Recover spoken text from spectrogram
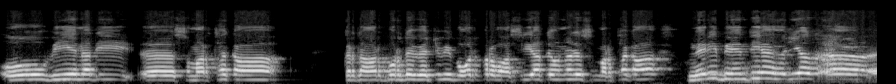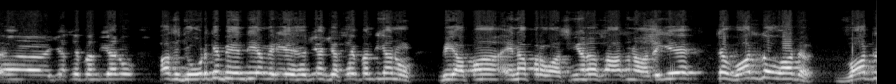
ਉਹ ਵੀ ਇਹਨਾਂ ਦੀ ਅਹ ਸਮਰਥਕ ਆ। ਕਰਤਾਰਪੁਰ ਦੇ ਵਿੱਚ ਵੀ ਬਹੁਤ ਪ੍ਰਵਾਸੀ ਆ ਤੇ ਉਹਨਾਂ ਦੇ ਸਮਰਥਕ ਆ। ਮੇਰੀ ਬੇਨਤੀ ਹੈ ਇਹੋ ਜਿਹੀਆਂ ਅਹ, ਜਥੇਬੰਦੀਆਂ ਨੂੰ ਹੱਥ ਜੋੜ ਕੇ ਬੇਨਤੀ ਆ ਮੇਰੀ ਇਹੋ ਜਿਹੀਆਂ ਜਥੇਬੰਦੀਆਂ ਨੂੰ ਵੀ ਆਪਾਂ ਇਹਨਾਂ ਪ੍ਰਵਾਸੀਆਂ ਦਾ ਸਾਥ ਨਾ ਦਈਏ ਤੇ ਵੱਧ ਤੋਂ ਵੱਧ ਵੱਧ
